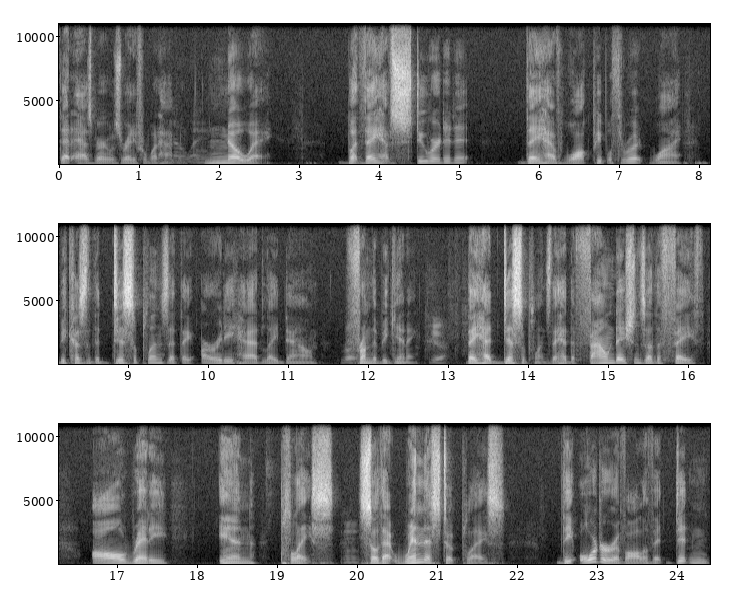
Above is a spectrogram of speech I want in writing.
that Asbury was ready for what happened. way. No way. But they have stewarded it. They have walked people through it. Why? Because of the disciplines that they already had laid down Right. from the beginning Yeah. They had disciplines. They had the foundations of the faith already in place mm. so that when this took place, the order of all of it didn't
